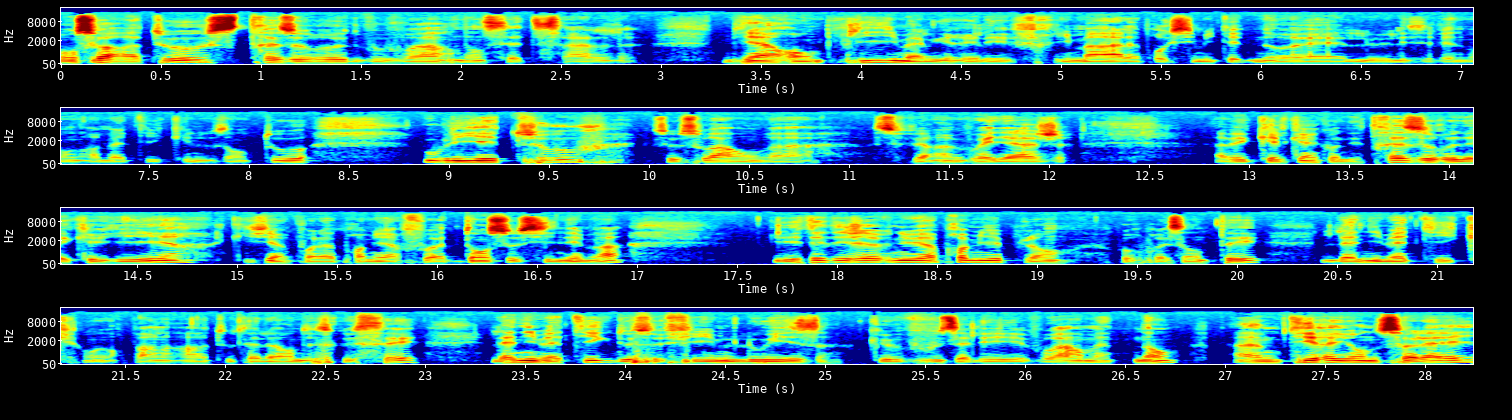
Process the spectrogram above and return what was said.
Bonsoir à tous, très heureux de vous voir dans cette salle bien remplie malgré les frimas, la proximité de Noël, les événements dramatiques qui nous entourent. Oubliez tout, ce soir on va se faire un voyage avec quelqu'un qu'on est très heureux d'accueillir, qui vient pour la première fois dans ce cinéma. Il était déjà venu à premier plan pour présenter l'animatique, on en reparlera tout à l'heure de ce que c'est, l'animatique de ce film, Louise, que vous allez voir maintenant. Un petit rayon de soleil,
